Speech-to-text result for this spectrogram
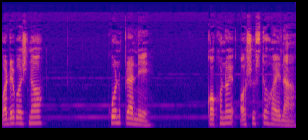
পরের প্রশ্ন, কোন প্রাণী কখনোই অসুস্থ হয় না?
